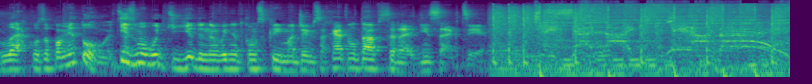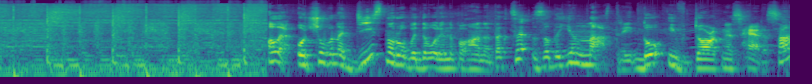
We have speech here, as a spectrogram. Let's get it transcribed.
легко запам'ятовується. І з, мабуть, єдиним винятком скріма Джеймса Хетфілда в середній секції. Але от що вона дійсно робить доволі непогано, так це задає настрій до If Darkness Had a Sun,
